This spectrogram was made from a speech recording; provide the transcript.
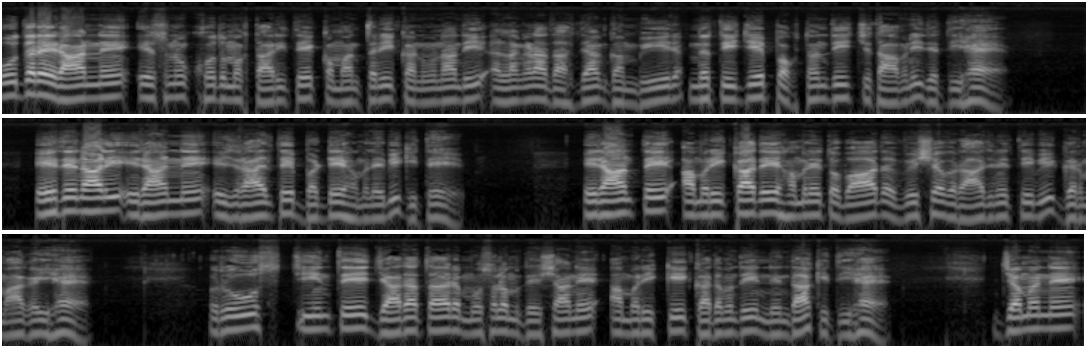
ਉਧਰ ਈਰਾਨ ਨੇ ਇਸ ਨੂੰ ਖੁਦ ਮੁਖਤਾਰੀ ਤੇ ਕੌਮਾਂਤਰੀ ਕਾਨੂੰਨਾਂ ਦੀ ਉਲੰਘਣਾ ਦੱਸਦਿਆਂ ਗੰਭੀਰ ਨਤੀਜੇ ਭੁਗਤਣ ਦੀ ਚੇਤਾਵਨੀ ਦਿੱਤੀ ਹੈ। ਇਸ ਦੇ ਨਾਲ ਹੀ ਈਰਾਨ ਨੇ ਇਜ਼ਰਾਈਲ ਤੇ ਵੱਡੇ ਹਮਲੇ ਵੀ ਕੀਤੇ। ਈਰਾਨ ਤੇ ਅਮਰੀਕਾ ਦੇ ਹਮਲੇ ਤੋਂ ਬਾਅਦ ਵਿਸ਼ਵ ਰਾਜਨੀਤੀ ਵੀ ਗਰਮਾ ਗਈ ਹੈ। ਰੂਸ, ਚੀਨ ਤੇ ਜ਼ਿਆਦਾਤਰ ਮੁਸਲਮ ਦੇਸ਼ਾਂ ਨੇ ਅਮਰੀਕੀ ਕਦਮ ਦੀ ਨਿੰਦਾ ਕੀਤੀ ਹੈ। ਯਮਨ ਨੇ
